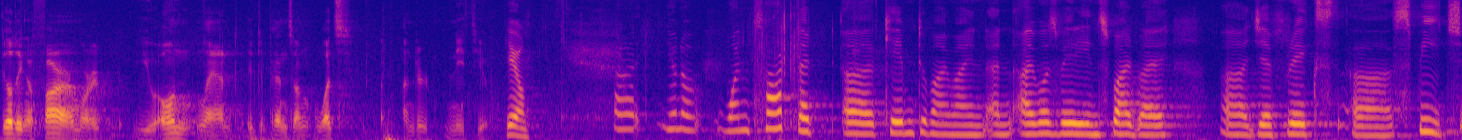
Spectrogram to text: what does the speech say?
building a farm or you own land, it depends on what's underneath you. Yeah. Uh, you know, one thought that uh, came to my mind, and I was very inspired by uh, Jeff Raikes' uh, speech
